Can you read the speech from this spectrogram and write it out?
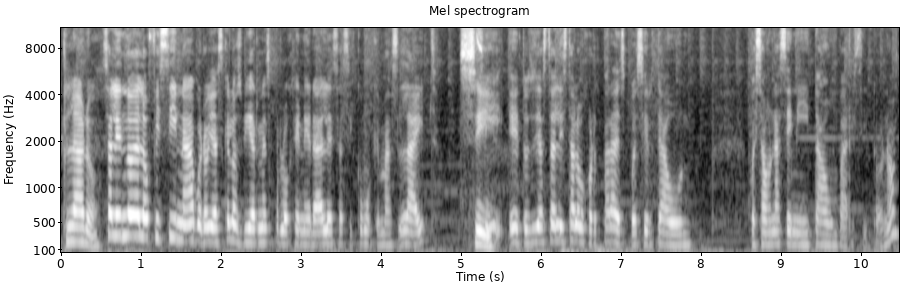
Claro. Saliendo de la oficina, bueno, ya es que los viernes por lo general es así como que más light. Sí. ¿sí? Entonces ya estás lista a lo mejor para después irte a un pues a una cenita o un barcito, ¿no?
